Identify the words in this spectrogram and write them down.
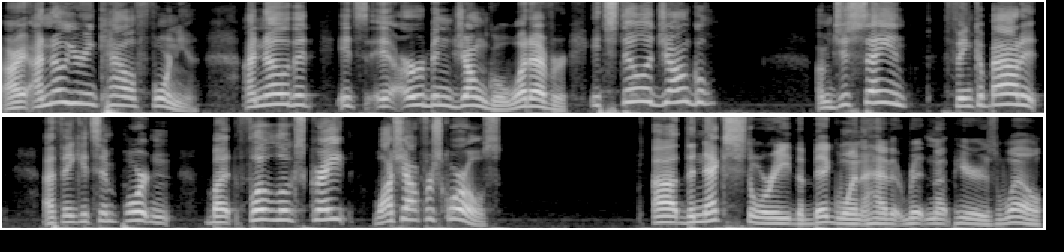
All right. I know you're in California. I know that it's an urban jungle, whatever. It's still a jungle. I'm just saying, think about it. I think it's important. But float looks great. Watch out for squirrels. Uh, the next story, the big one, I have it written up here as well.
